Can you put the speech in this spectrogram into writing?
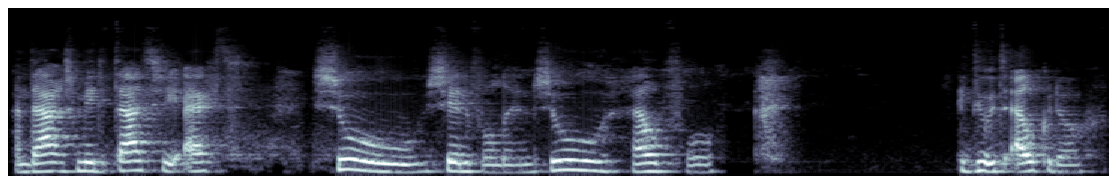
En daar is meditatie echt zo zinvol en zo helpvol. Ik doe het elke dag.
